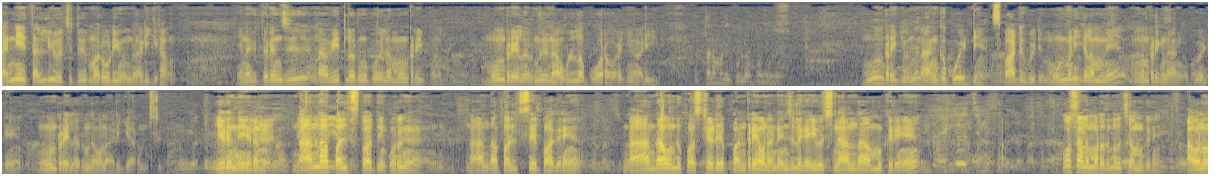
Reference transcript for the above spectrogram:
தண்ணியை தள்ளி வச்சுட்டு மறுபடியும் வந்து அடிக்கிறாங்க. எனக்கு தெரிஞ்சு நான் வீட்டிலேருந்து போயில மூன்றரைக்கு போனேன். மூன்றரையிலேருந்து நான் உள்ளே போகிற வரைக்கும் அடி. எத்தனை மணிக்குள்ளே போனீங்க? மூன்றரைக்கு வந்து நான் அங்கே போயிட்டேன். ஸ்பாட்டுக்கு போயிட்டேன். மூணு மணிக்கு கிளம்புனேன் மூன்றரைக்கு நான் அங்கே போயிட்டேன். மூன்றையிலேருந்து அவனை அடிக்க ஆரம்பிச்சிருக்காங்க. இருந்தேன் இறந்தேன் நான் தான் பல்ஸ் பார்த்தேன். குறுங்க நான் தான் பல்ஸே பார்க்குறேன். நான் தான் வந்து ஃபர்ஸ்ட் எய்டே பண்ணுறேன் அவனை நெஞ்சில் கை வச்சு நான் தான் அமுக்குறேன். கோசால மரத்தில் வச்சு அமுக்குறேன். அவனை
